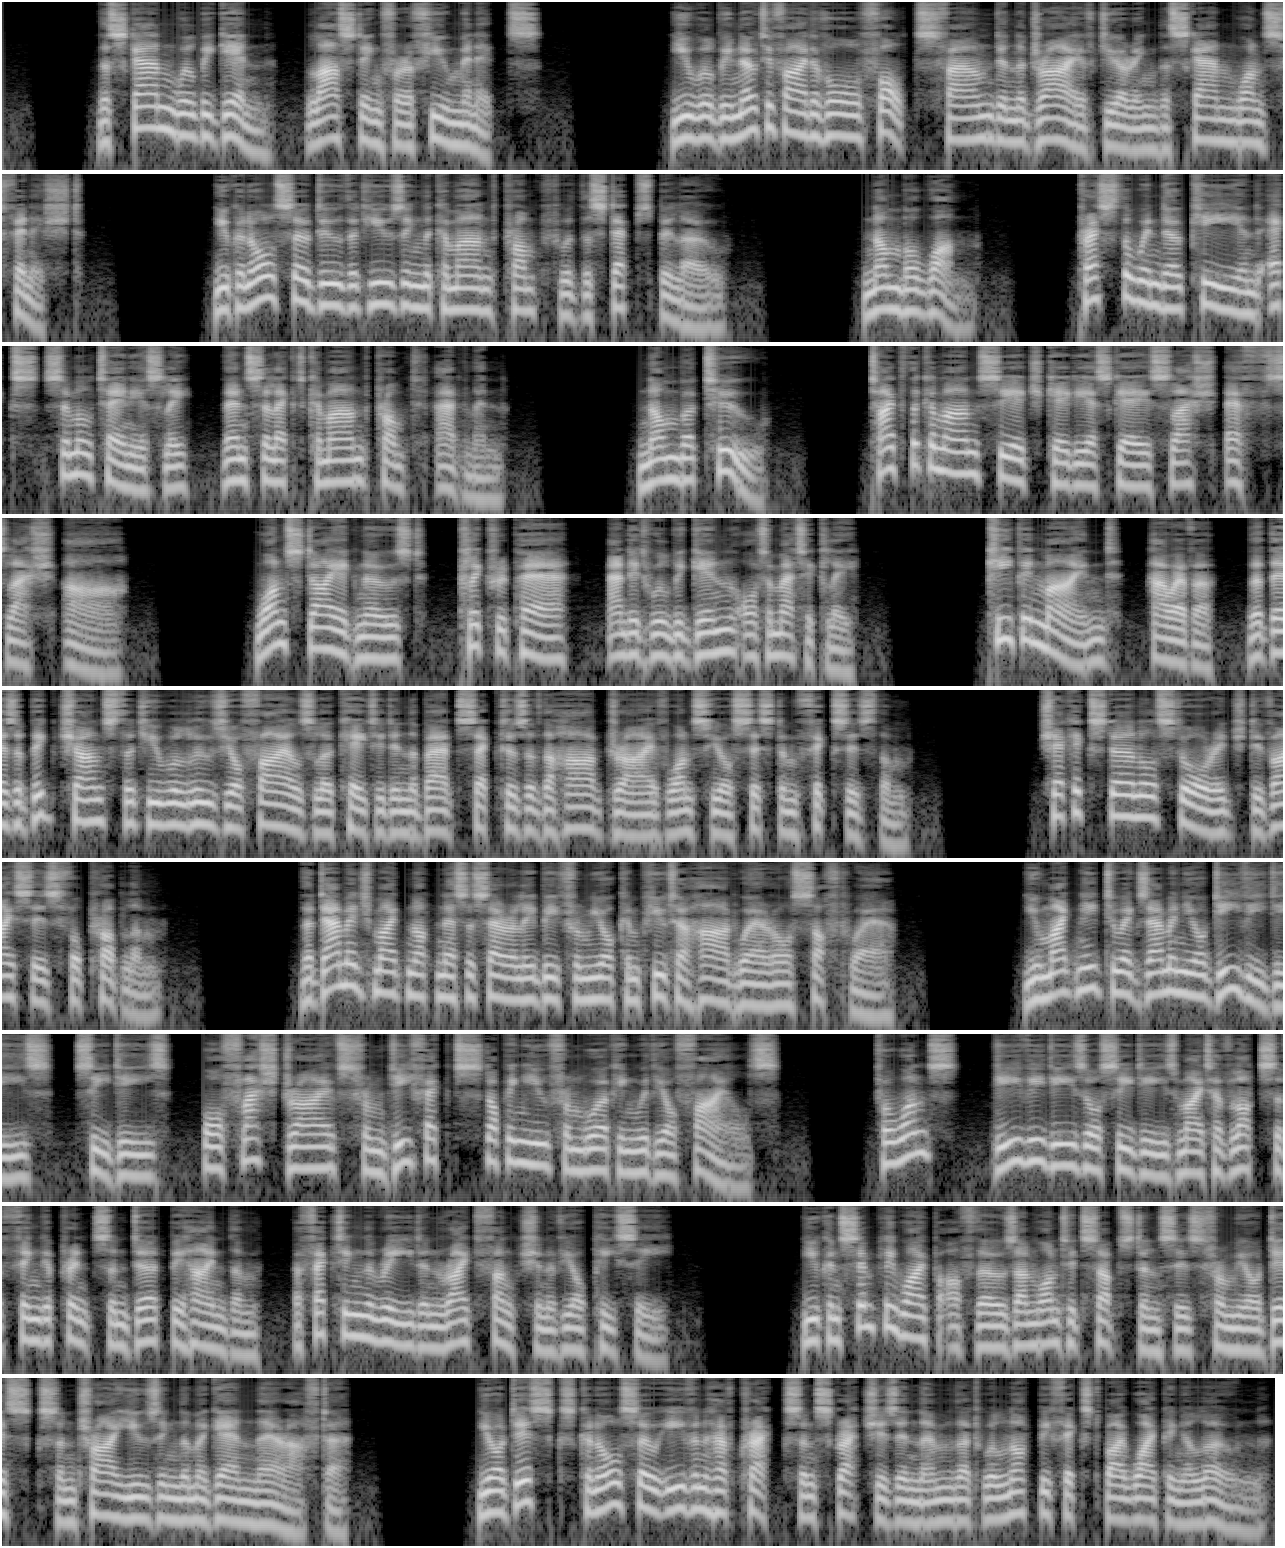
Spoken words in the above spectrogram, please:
The scan will begin, lasting for a few minutes. You will be notified of all faults found in the drive during the scan once finished. You can also do that using the command prompt with the steps below. Number 1. Press the window key and X simultaneously, then select Command Prompt Admin. Number 2. Type the command chkdsk slash f slash r. Once diagnosed, click Repair, and it will begin automatically. Keep in mind, however, that there's a big chance that you will lose your files located in the bad sectors of the hard drive once your system fixes them. Check external storage devices for problem. The damage might not necessarily be from your computer hardware or software. You might need to examine your DVDs, CDs, or flash drives from defects stopping you from working with your files. For once, DVDs or CDs might have lots of fingerprints and dirt behind them, affecting the read and write function of your PC. You can simply wipe off those unwanted substances from your disks and try using them again thereafter. Your disks can also even have cracks and scratches in them that will not be fixed by wiping alone.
